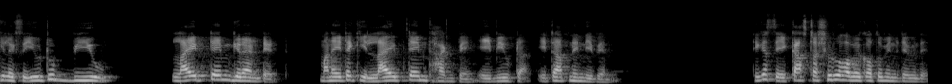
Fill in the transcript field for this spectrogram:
কি লিখছে ইউটিউব ভিউ লাইফ টাইম গ্যারান্টেড মানে এটা কি লাইফ টাইম থাকবে এই ভিউটা এটা আপনি নেবেন। ঠিক আছে? এই কাজটা শুরু হবে কত মিনিটের মধ্যে?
